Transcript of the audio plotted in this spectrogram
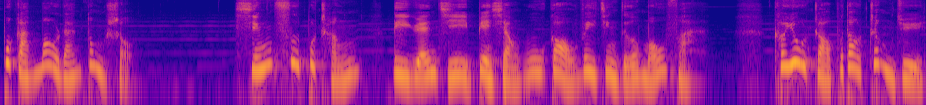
不敢贸然动手。行刺不成，李元吉便想诬告魏敬德谋反，可又找不到证据，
